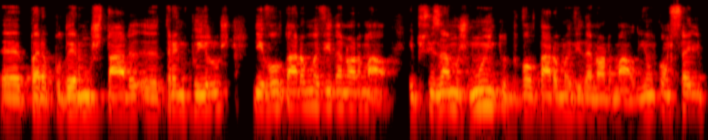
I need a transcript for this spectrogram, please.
eh, para podermos estar tranquilos e voltar a uma vida normal. E precisamos muito de voltar a uma vida normal. E um conselho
